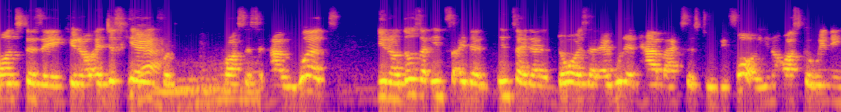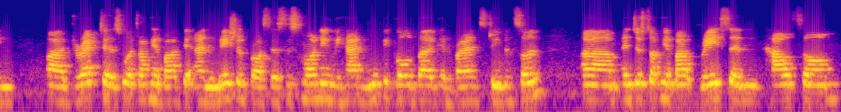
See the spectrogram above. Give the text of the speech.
Monsters Inc. You know and just hearing Yeah. from the process and how it works. You know those are insider insider doors that I wouldn't have access to before. You know Oscar winning uh, directors who are talking about the animation process. This morning we had Whoopi Goldberg and Bryan Stevenson, um, and just talking about race and how film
